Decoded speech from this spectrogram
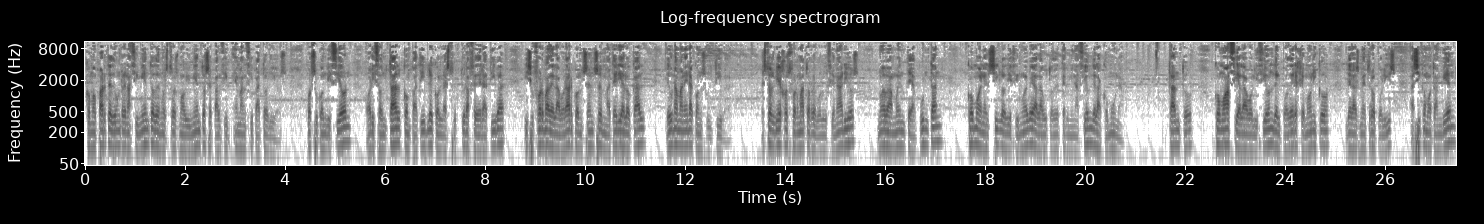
como parte de un renacimiento de nuestros movimientos emancipatorios, por su condición horizontal compatible con la estructura federativa y su forma de elaborar consenso en materia local de una manera consultiva. Estos viejos formatos revolucionarios nuevamente apuntan, como en el siglo XIX, a la autodeterminación de la comuna, tanto como hacia la abolición del poder hegemónico de las metrópolis, así como también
